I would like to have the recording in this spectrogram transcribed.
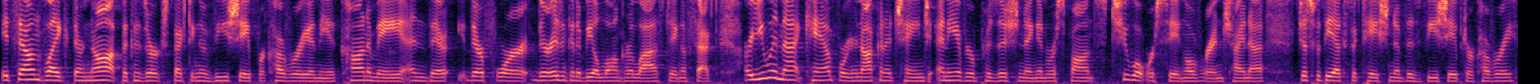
It sounds like they're not because they're expecting a V shaped recovery in the economy, and therefore there isn't going to be a longer lasting effect. Are you in that camp where you're not going to change any of your positioning in response to what we're seeing over in China, just with the expectation of this V shaped recovery?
